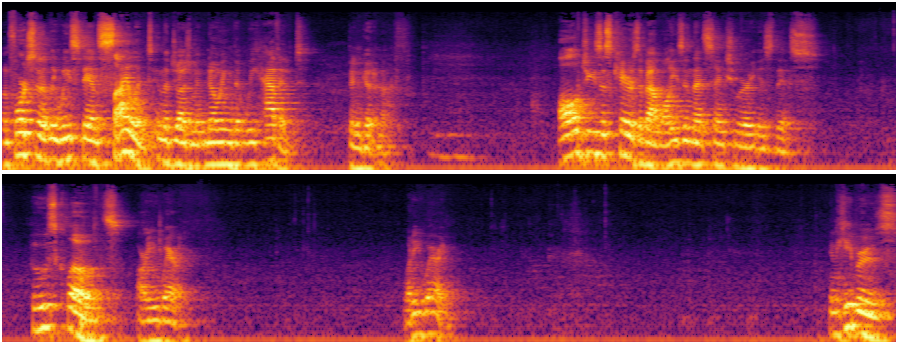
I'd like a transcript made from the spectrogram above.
Unfortunately, we stand silent in the judgment knowing that we haven't been good enough. All Jesus cares about while he's in that sanctuary is this Whose clothes are you wearing? What are you wearing? In Hebrews,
